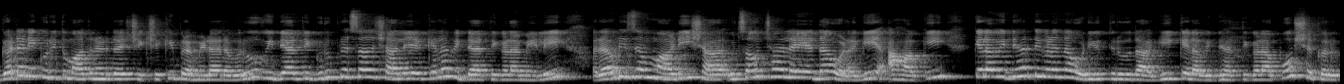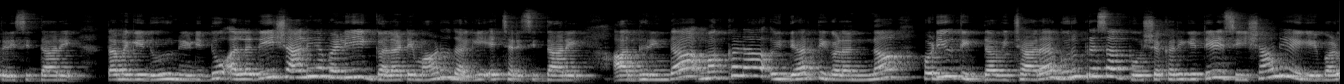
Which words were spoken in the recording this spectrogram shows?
ಘಟನೆ ಕುರಿತು ಮಾತನಾಡಿದ ಶಿಕ್ಷಕಿ ಪ್ರಮೀಳಾರವರು ವಿದ್ಯಾರ್ಥಿ ಗುರುಪ್ರಸಾದ್ ಶಾಲೆಯ ಕೆಲ ವಿದ್ಯಾರ್ಥಿಗಳ ಮೇಲೆ ರೌಡಿಸಂ ಮಾಡಿ ಶೌಚಾಲಯದ ಒಳಗೆ ಹಾಕಿ ಕೆಲ ವಿದ್ಯಾರ್ಥಿಗಳನ್ನು ಹೊಡೆಯುತ್ತಿರುವುದಾಗಿ ಕೆಲ ವಿದ್ಯಾರ್ಥಿಗಳ ಪೋಷಕರು ತಿಳಿಸಿದ್ದಾರೆ. ತಮಗೆ ದೂರು ನೀಡಿದ್ದು ಅಲ್ಲದೆ ಶಾಲೆಯ ಬಳಿ ಗಲಾಟೆ ಮಾಡುವುದಾಗಿ ಎಚ್ಚರಿಸಿದ್ದಾರೆ. ಆದ್ದರಿಂದ ಮಕ್ಕಳ ವಿದ್ಯಾರ್ಥಿಗಳನ್ನು ಹೊಡೆಯುತ್ತಿದ್ದ ವಿಚಾರ ಗುರುಪ್ರಸಾದ್ ಪೋಷಕರಿಗೆ ತಿಳಿಸಿ ಶಾಲೆಗೆ ಬಳ,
